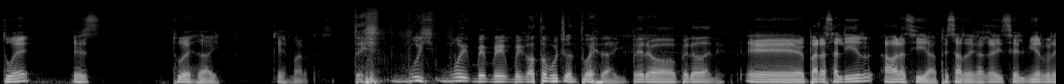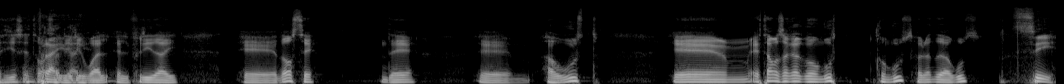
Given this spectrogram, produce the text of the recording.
Tue es. Tuesday, que es martes. Te- Muy, muy, me, costó mucho el Tuesday, pero, pero dale. Eh, para salir, ahora sí, a pesar de que acá dice el miércoles 10, esto Un va a salir Friday. igual el Friday eh, 12 de eh, agosto. Eh, estamos acá con Gus, con Gus, hablando de Gus. Sí,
